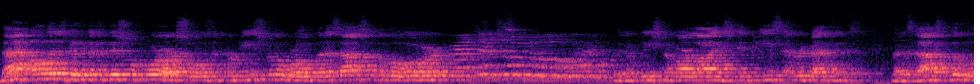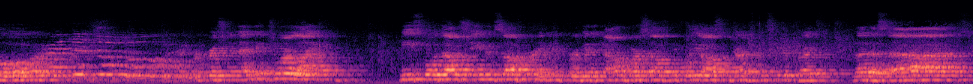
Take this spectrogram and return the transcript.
that all that is good and beneficial for our souls and for peace for the world, let us ask the Lord. For the completion of our lives in peace and repentance, let us ask the Lord. For Christian ending to our life, peaceful without shame and suffering, and for a good account of ourselves before the awesome judgment seat of Christ, let us ask.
